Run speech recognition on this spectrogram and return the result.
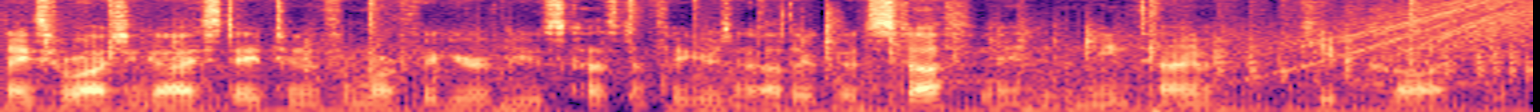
Thanks for watching guys, stay tuned for more figure reviews, custom figures, and other good stuff, and in the meantime, keep collecting.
